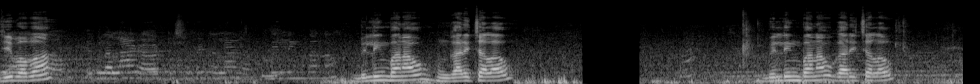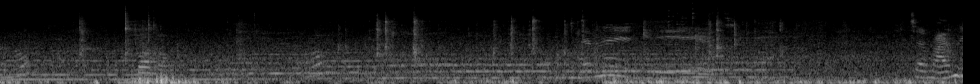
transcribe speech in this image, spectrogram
জি বাবা এগুলা লাগাও একটা সাথে একটা লাগাও বিল্ডিং বানাও বিল্ডিং বানাও গাড়ি চালাও বিল্ডিং বানাও গাড়ি চালাও বানাও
